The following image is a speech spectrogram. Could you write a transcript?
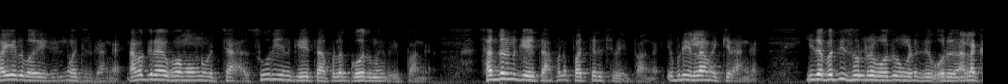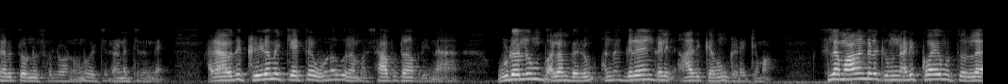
பயிர் வகைகள்னு வச்சுருக்காங்க. நவக்கிரக ஹோமம்னு வச்சா சூரியனுக்கு எதிர்த்தாப்புல கோதுமை வைப்பாங்க. சந்திரனுக்கு எதிர்த்தாப்புல பச்சரிசி வைப்பாங்க. இப்படியெல்லாம் வைக்கிறாங்க. இதை பற்றி சொல்கிற போது உங்களுக்கு ஒரு நல்ல கருத்து ஒன்று சொல்லணும்னு வச்சு நினச்சிருந்தேன். அதாவது கிழமைக்கேற்ற உணவு நம்ம சாப்பிட்டோம் அப்படின்னா உடலும் பலம் பெறும் அந்த கிரகங்களின் ஆதிக்கமும் கிடைக்குமா? சில மாதங்களுக்கு முன்னாடி கோயம்புத்தூரில்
